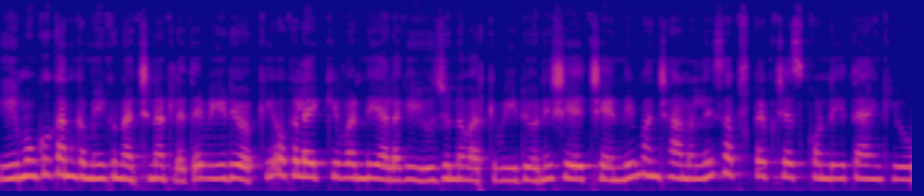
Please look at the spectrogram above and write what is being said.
ఈ ముగ్గు కనుక మీకు నచ్చినట్లయితే వీడియోకి ఒక లైక్ ఇవ్వండి అలాగే యూజ్ ఉన్న వారికి వీడియోని షేర్ చేయండి. మన ఛానల్ని సబ్స్క్రైబ్ చేసుకోండి. Thank you.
